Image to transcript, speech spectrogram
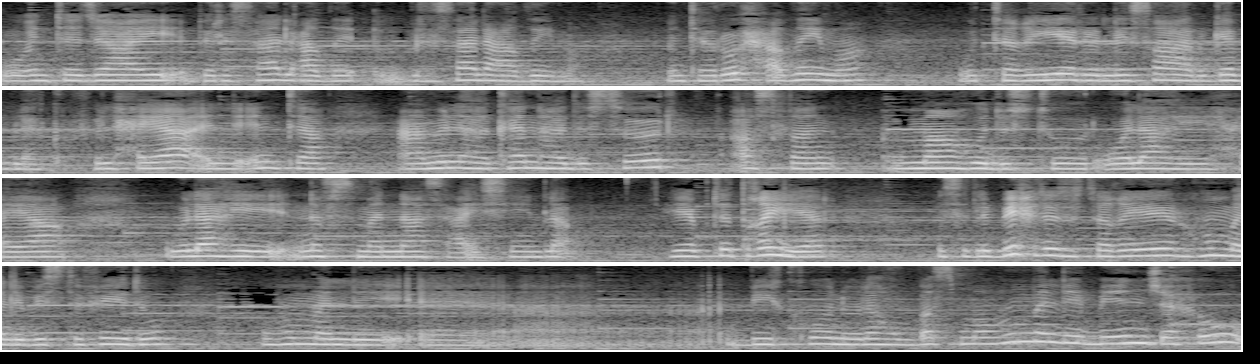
وأنت جاي برسالة عظيمة برسالة عظيمة. وأنت روح عظيمة والتغيير اللي صار قبلك في الحياة اللي أنت عاملها كأنها دستور أصلا ما هو دستور ولا هي حياة ولا هي نفس ما الناس عايشين. لا هي بتتغير بس اللي بيحدثوا التغيير هم اللي بيستفيدوا وهم اللي بيكونوا لهم بصمة وهم اللي بينجحوا.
